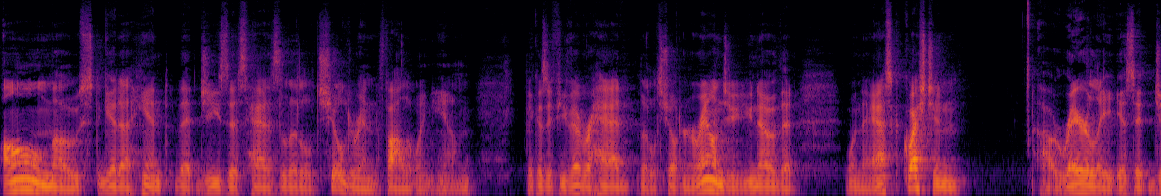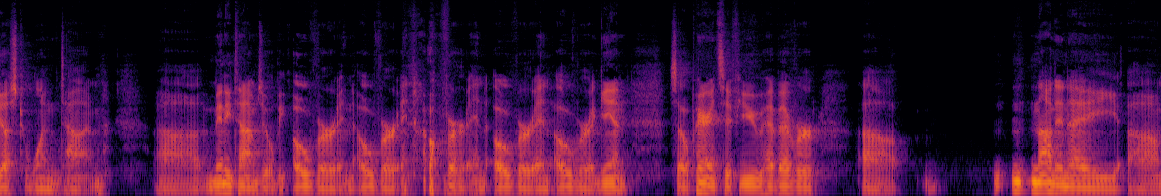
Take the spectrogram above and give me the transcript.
almost get a hint that Jesus has little children following him. Because if you've ever had little children around you, you know that when they ask a question, uh, rarely is it just one time. Uh, many times it will be over and over and over and over and over again. So, parents, if you have ever, uh, n- not in a uh,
